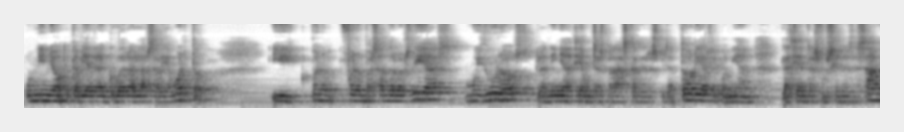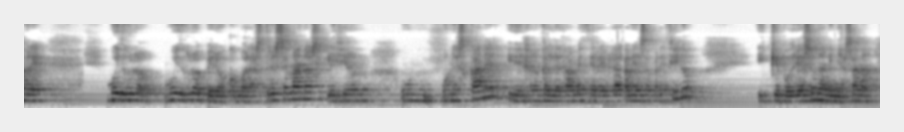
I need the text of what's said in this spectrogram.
Un niño que había en la incubadora al lado se había muerto. Y bueno, fueron pasando los días muy duros. La niña hacía muchas paradas cardiorrespiratorias, le ponían, le hacían transfusiones de sangre. Muy duro, muy duro, pero como a las tres semanas le hicieron un, un escáner y dijeron que el derrame cerebral había desaparecido y que podría ser una niña sana.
